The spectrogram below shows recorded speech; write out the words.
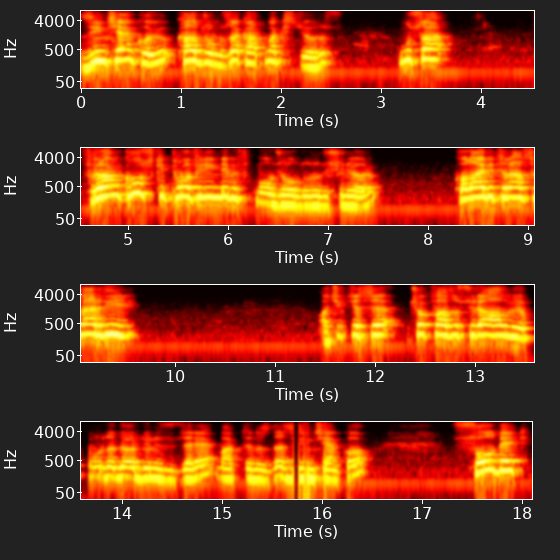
Zinchenko'yu kadromuza katmak istiyoruz. Musa Frankowski profilinde bir futbolcu olduğunu düşünüyorum. Kolay bir transfer değil. Açıkçası çok fazla süre almıyor burada gördüğünüz üzere baktığınızda Zinchenko. Sol bek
